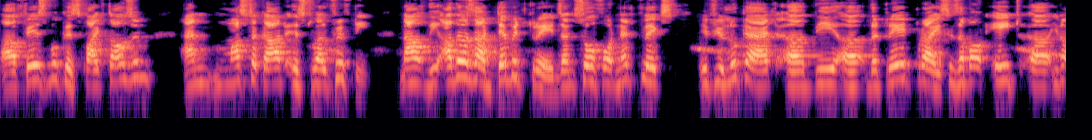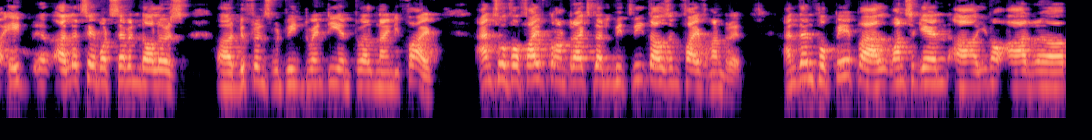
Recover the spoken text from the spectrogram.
uh, Facebook is 5,000 and MasterCard is 1250. Now the others are debit trades. And so for Netflix, if you look at uh, the uh, the trade price is about eight, uh, you know, eight, uh, let's say about seven dollars uh, difference between twenty and twelve ninety five, and so for five contracts that will be three thousand five hundred. And then for PayPal, once again, uh, you know, our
